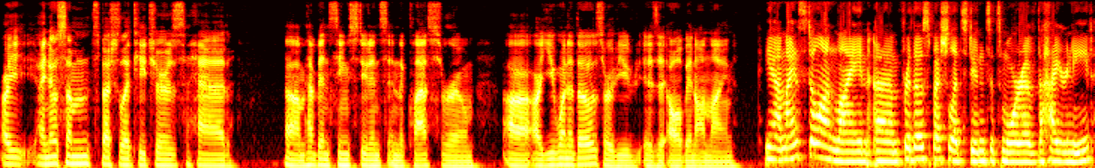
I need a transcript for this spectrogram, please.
Are you, I know some special ed teachers had um, have been seeing students in the classroom. Uh, are you one of those, or have you? Is it all been online? Yeah, mine's still online. Um, for those special ed students, it's more of the higher need,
